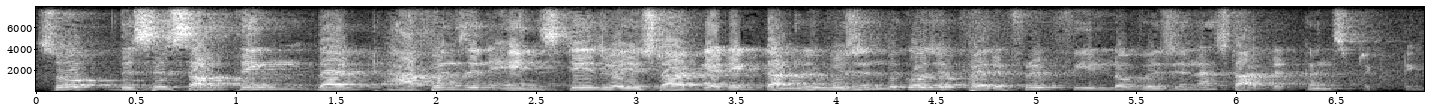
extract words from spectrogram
So this is something that happens in end stage where you start getting tunnel vision because your peripheral field of vision has started constricting.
